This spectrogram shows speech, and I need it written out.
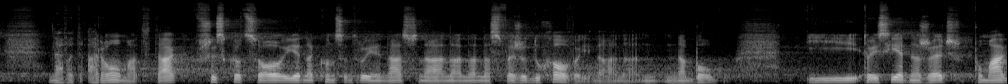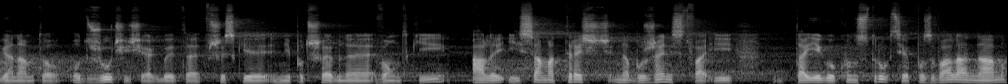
nawet aromat, tak? Wszystko, co jednak koncentruje nas na, na, na, na sferze duchowej, na, na, na Bogu. I to jest jedna rzecz, pomaga nam to odrzucić jakby te wszystkie niepotrzebne wątki, ale i sama treść nabożeństwa i ta jego konstrukcja pozwala nam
